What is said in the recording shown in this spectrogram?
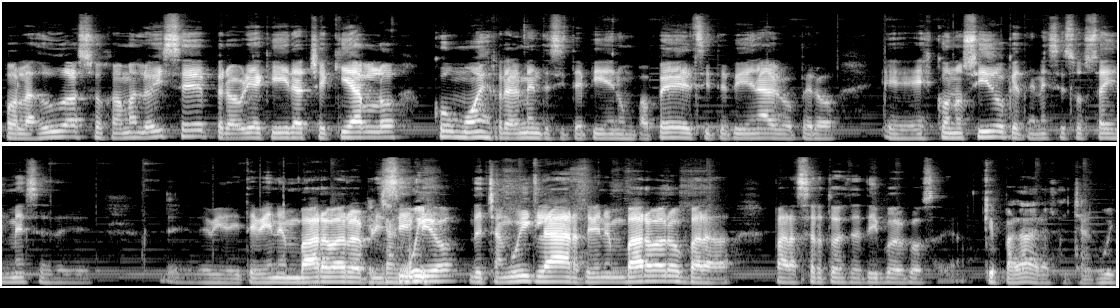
por las dudas, yo jamás lo hice, pero habría que ir a chequearlo cómo es realmente si te piden un papel, si te piden algo, pero eh, es conocido que tenés esos seis meses de, de- de vida y te vienen bárbaro al De principio, de changüí, claro, te vienen bárbaro para, para hacer todo este tipo de cosas. digamos. Qué palabras el changüí.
